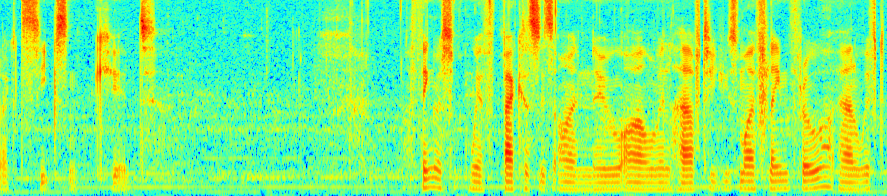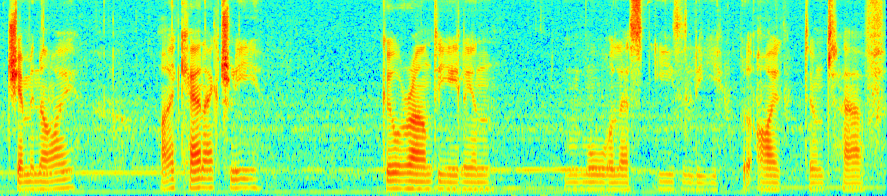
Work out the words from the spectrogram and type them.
Collect Seegson kit. The thing with, with Bacchus is I know I will have to use my flamethrower and with Gemini I can actually go around the alien more or less easily but I don't have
